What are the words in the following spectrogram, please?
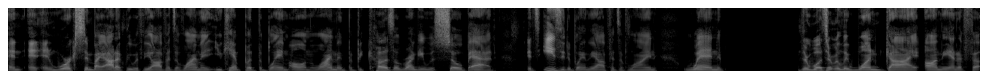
and, and, and work symbiotically with the offensive lineman, you can't put the blame all on the lineman. But because the run game was so bad, it's easy to blame the offensive line when there wasn't really one guy on the NFL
